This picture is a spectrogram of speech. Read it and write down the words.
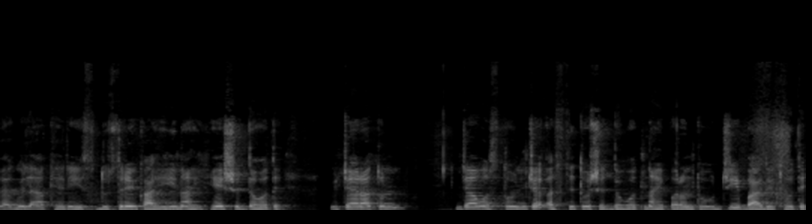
व्यागविलाखेरीस दुसरे काहीही नाही हे सिद्ध होते. विचारातून ज्या वस्तूंचे अस्तित्व सिद्ध होत नाही परंतु जी बाधित होते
